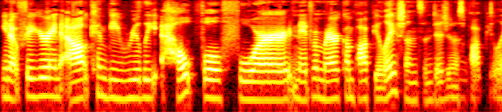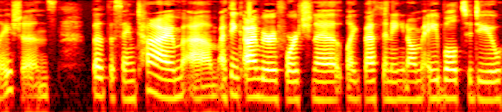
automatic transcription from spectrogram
you know, figuring out can be really helpful for Native American populations, Indigenous mm-hmm. populations. But at the same time, um, I think I'm very fortunate, like Bethany, you know, I'm able to do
